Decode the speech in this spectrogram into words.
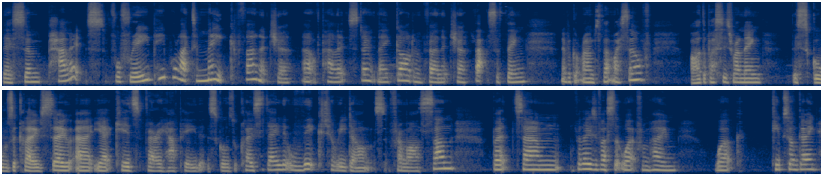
there's some pallets for free. People like to make furniture out of pallets, don't they? Garden furniture, that's the thing. Never got round to that myself. Are the buses running? The schools are closed. So, uh, yeah, kids very happy that the schools were closed today. Little victory dance from our son. But um, for those of us that work from home, work keeps on going.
